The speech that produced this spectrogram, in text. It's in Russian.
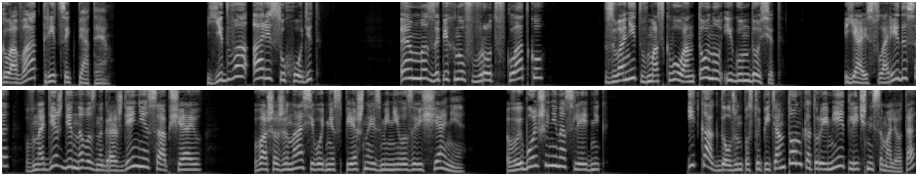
Глава 35. Едва Арис уходит, Эмма, запихнув в рот вкладку, звонит в Москву Антону и гундосит. Я из Флоридеса в надежде на вознаграждение сообщаю. Ваша жена сегодня спешно изменила завещание. Вы больше не наследник. И как должен поступить Антон, который имеет личный самолет, а?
